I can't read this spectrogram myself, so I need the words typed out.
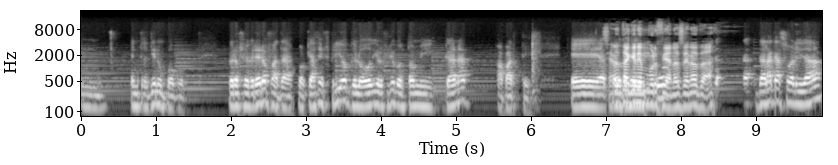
mm, entretiene un poco. Pero febrero fatal, porque hace frío, que lo odio el frío con todas mis ganas, aparte. Eh, se nota que, eres murciano, se nota. Da, la casualidad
